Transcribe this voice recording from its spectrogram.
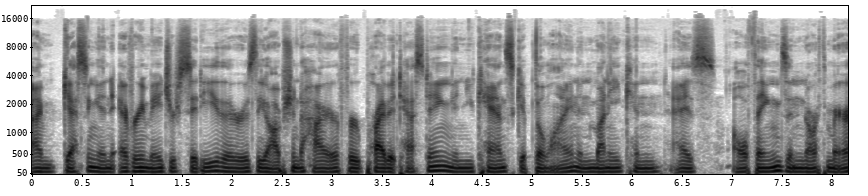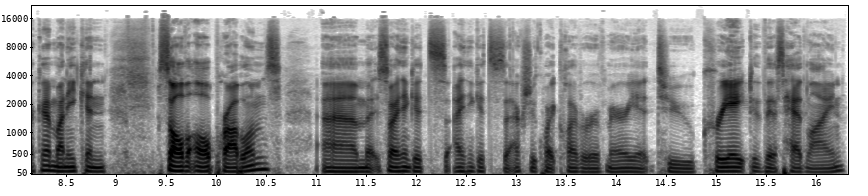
i'm guessing in every major city there is the option to hire for private testing and you can skip the line and money can as all things in north america money can solve all problems um, so I think it's I think it's actually quite clever of Marriott to create this headline.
